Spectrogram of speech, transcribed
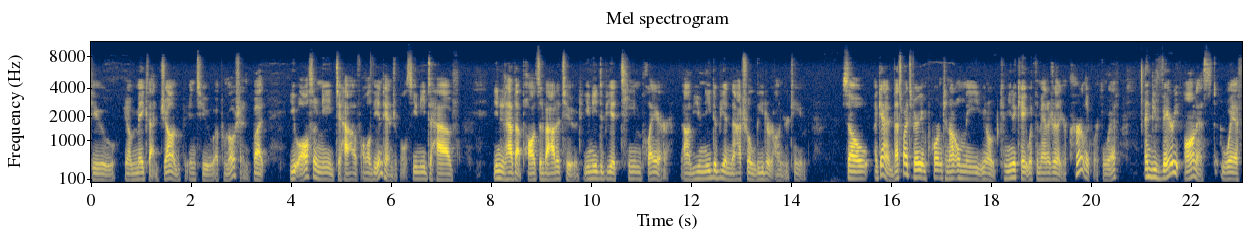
to you know make that jump into a promotion, but you also need to have all of the intangibles. You need to have you need to have that positive attitude. You need to be a team player. Um, you need to be a natural leader on your team. So again, that's why it's very important to not only you know communicate with the manager that you're currently working with, and be very honest with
